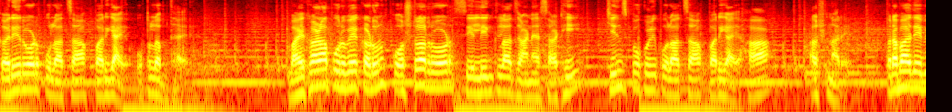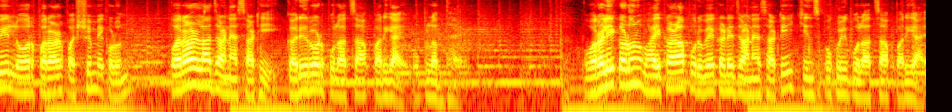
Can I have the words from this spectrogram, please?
करी रोड पुलाचा पर्याय उपलब्ध आहे. भायखळा पूर्वेकडून कोस्टल रोड सी लिंकला जाण्यासाठी चिंचपोकळी पुलाचा पर्याय हा असणार आहे. प्रभादेवी लोअर परळ पश्चिमेकडून परळला जाण्यासाठी करी रोड पुलाचा पर्याय उपलब्ध आहे. वरळीकडून भायकाळा पूर्वेकडे जाण्यासाठी चिंचपोकळी पुलाचा पर्याय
